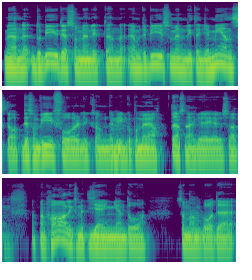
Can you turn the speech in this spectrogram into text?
men då blir ju det som en liten, ja, men det blir ju som en liten gemenskap. Det som vi får liksom, när vi går på möten och såna här grejer. Så att, att man har liksom ett gäng ändå som man både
